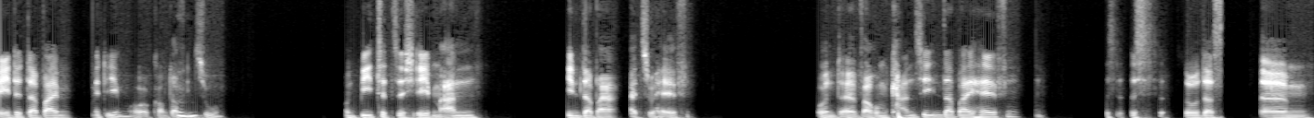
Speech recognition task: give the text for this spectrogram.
redet dabei mit ihm oder kommt auf ihn Mhm. zu und bietet sich eben an, ihm dabei zu helfen. Und äh, warum kann sie ihm dabei helfen? Es ist so, dass ähm,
